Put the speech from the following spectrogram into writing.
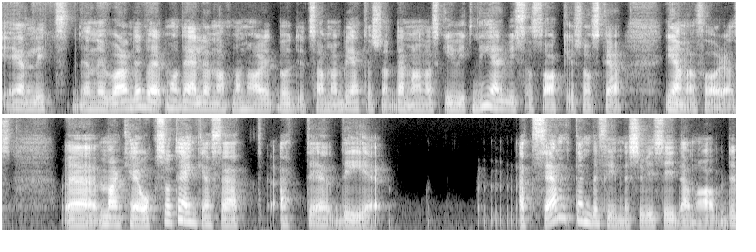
enligt den nuvarande modellen att man har ett budgetsamarbete där man har skrivit ner vissa saker som ska genomföras. Eh, man kan ju också tänka sig att, att det, det att Centern befinner sig vid sidan av. Det,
